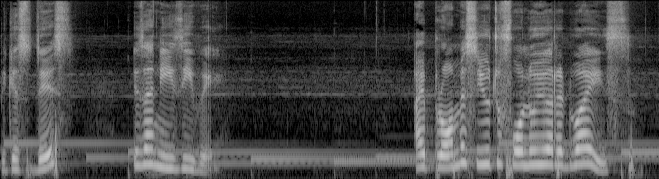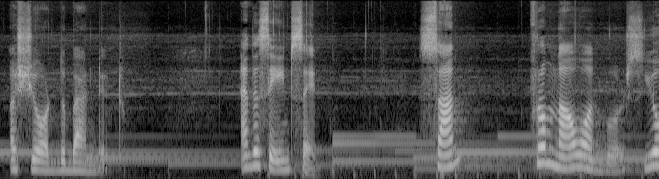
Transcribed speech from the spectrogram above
Because this is an easy way. I promise you to follow your advice, assured the bandit. And the saint said, Son, from now onwards, you're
